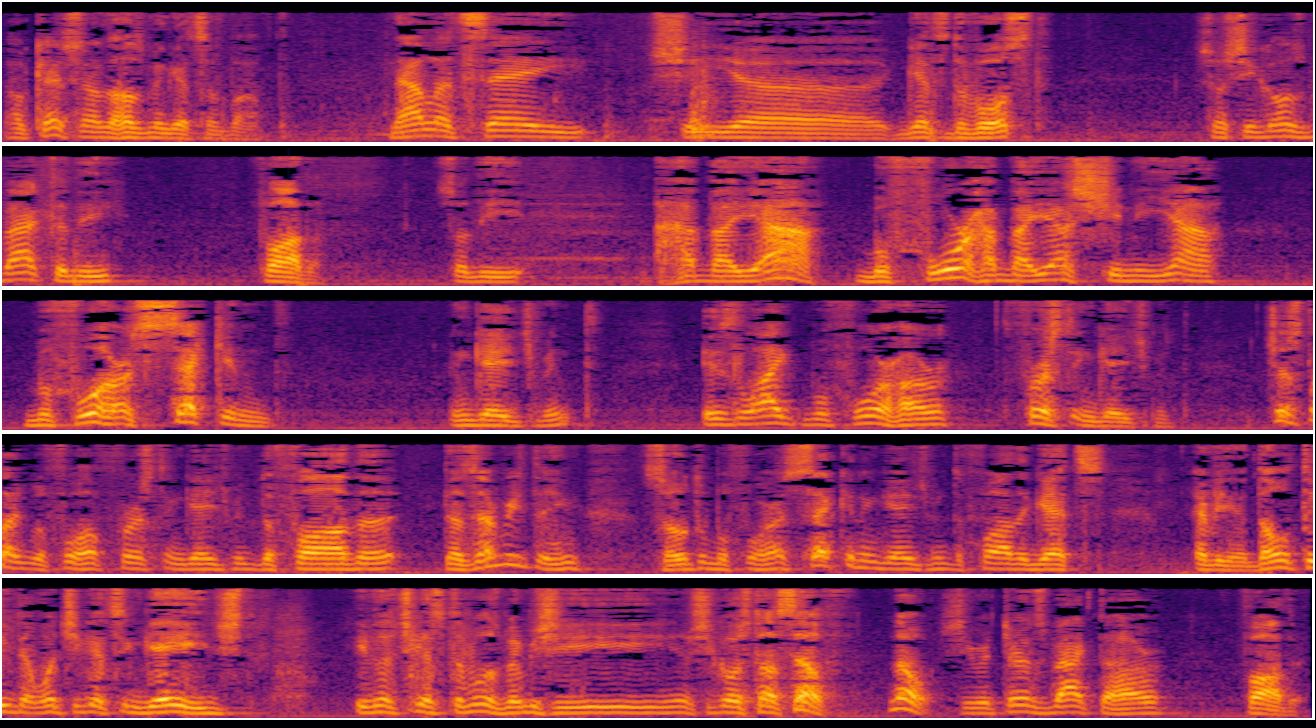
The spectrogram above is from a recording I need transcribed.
Okay, so now the husband gets involved. Now let's say she uh, gets divorced, so she goes back to the father. So the Havaya, before Havaya Shiniya, before her second engagement is like before her first engagement. Just like before her first engagement, the father does everything, so to before her second engagement, the father gets everything. Don't think that once she gets engaged, even though she gets divorced, maybe she she goes to herself. No, she returns back to her father.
